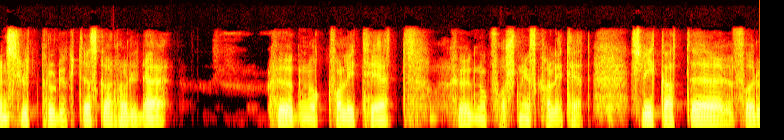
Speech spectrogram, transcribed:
Men sluttproduktet skal holde høy nok kvalitet, høy nok forskningskvalitet. Slik at eh, for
